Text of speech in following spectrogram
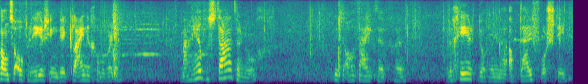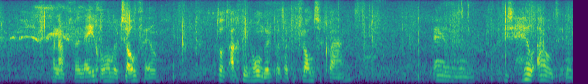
Franse overheersing weer kleiner geworden. Maar heel veel staat er nog. Het is altijd uh, geregeerd door een uh, abdijvorstin. Vanaf 900 zoveel tot 1800, totdat de Fransen kwamen. En het is heel oud. En,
